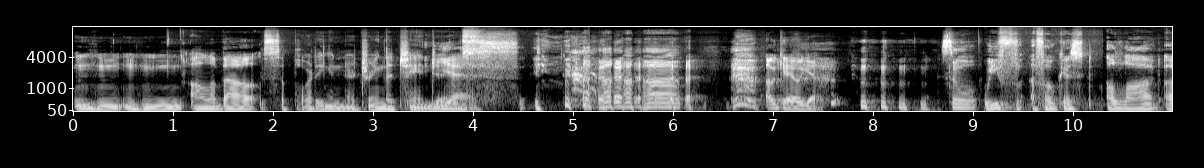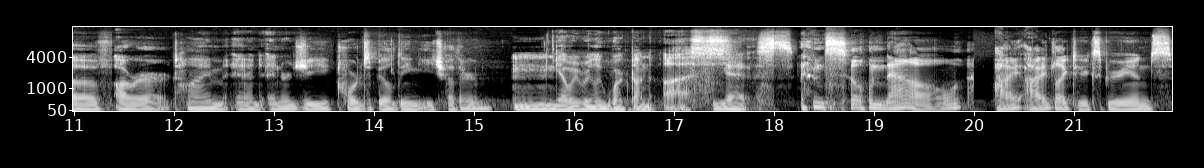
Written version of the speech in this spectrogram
Mm-hmm, mm-hmm. All about supporting and nurturing the changes. Yes. Okay, okay. So we've focused a lot of our time and energy towards building each other. Mm, yeah, we really worked on us. Yes. And so now I I'd like to experience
